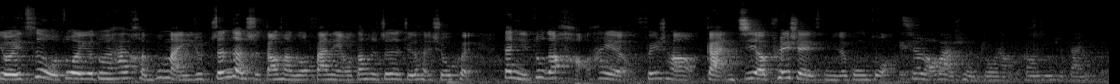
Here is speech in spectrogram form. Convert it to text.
有一次我做一个东西，他很不满意，就真的是当场给我翻脸，我当时真的觉得很羞愧。但你做得好，他也非常感激，appreciate 你的工作。其实老板是很重要的，刚进去带你的。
